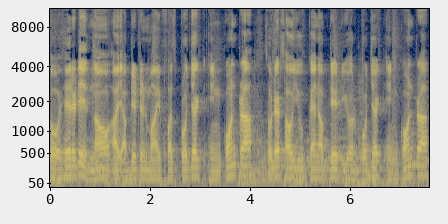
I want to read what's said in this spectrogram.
so here it is. Now i updated my first project in contra. So that's how you can update your project in contra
